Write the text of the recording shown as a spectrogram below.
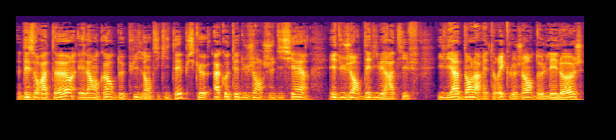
des orateurs, et là encore depuis l'Antiquité, puisque à côté du genre judiciaire et du genre délibératif, il y a dans la rhétorique le genre de l'éloge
